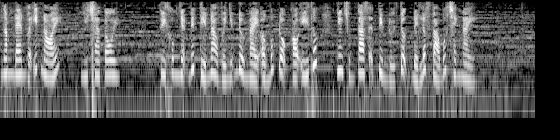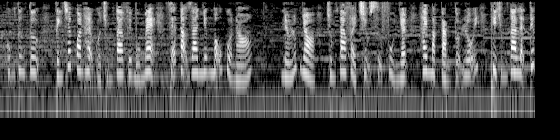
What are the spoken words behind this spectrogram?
ngăm đen và ít nói, như cha tôi. Tuy không nhận biết tí nào với những điều này ở mức độ có ý thức, nhưng chúng ta sẽ tìm đối tượng để lấp vào bức tranh này. Cũng tương tự, tính chất quan hệ của chúng ta với bố mẹ sẽ tạo ra những mẫu của nó. Nếu lúc nhỏ chúng ta phải chịu sự phủ nhận hay mặc cảm tội lỗi, thì chúng ta lại tiếp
